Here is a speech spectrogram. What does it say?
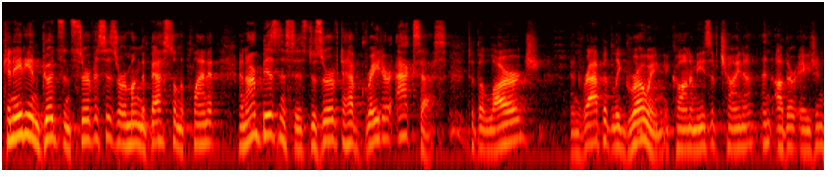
Canadian goods and services are among the best on the planet, and our businesses deserve to have greater access to the large and rapidly growing economies of China and other Asian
